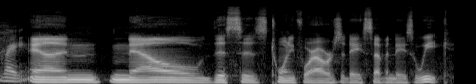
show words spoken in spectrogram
Right. and now this is 24 hours a day seven days a week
